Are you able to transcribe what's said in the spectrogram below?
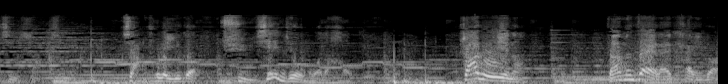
计上心来，想出了一个曲线救国的好主意。啥主意呢？咱们再来看一段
